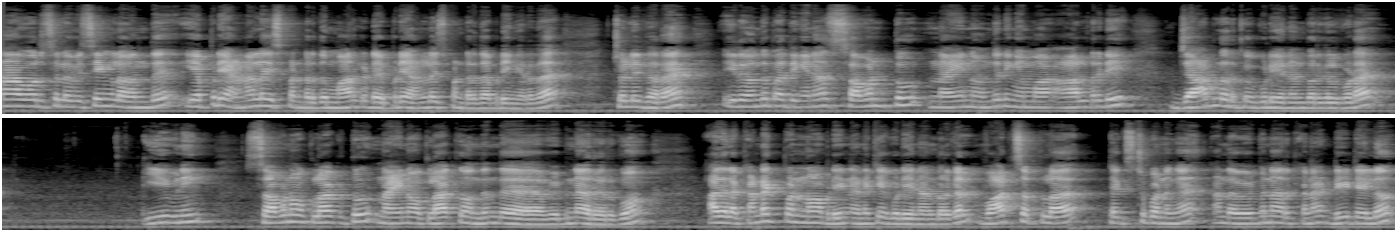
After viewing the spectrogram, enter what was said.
நான் ஒரு சில விஷயங்களை வந்து எப்படி அனலைஸ் பண்ணுறது மார்க்கெட்டை எப்படி அனலைஸ் பண்ணுறது அப்படிங்கிறத சொல்லித்தரேன் இது வந்து பார்த்தீங்கன்னா செவன் டு நைன் வந்து நீங்கள் ஆல்ரெடி ஜாபில் இருக்கக்கூடிய நண்பர்கள் கூட evening seven o'clock to nine o'clock வந்து இந்த வெபினார் இருக்கும். அதில் கண்டக்ட் பண்ணோம் அப்படின்னு நினைக்கக்கூடிய நண்பர்கள் வாட்ஸ்அப்பில் டெக்ஸ்ட் பண்ணுங்கள் அந்த வெபினாருக்கான டீட்டெயிலும்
